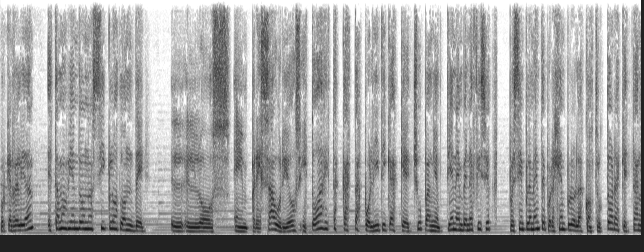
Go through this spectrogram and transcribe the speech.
porque en realidad estamos viendo unos ciclos donde los empresarios y todas estas castas políticas que chupan y obtienen beneficios, pues simplemente, por ejemplo, las constructoras que están,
